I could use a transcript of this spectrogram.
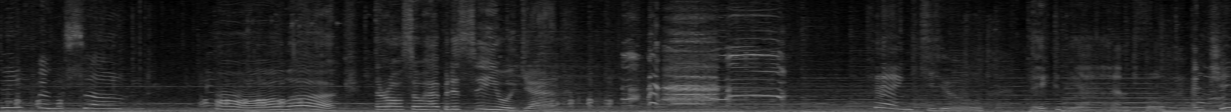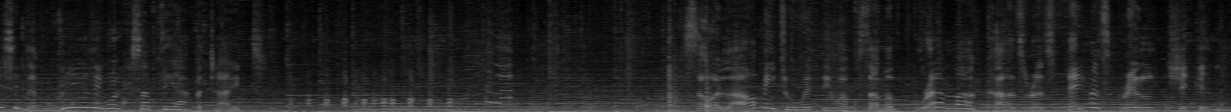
Safe and sound. Aw, look! They're all so happy to see you again. Thank you. They can be a handful, and chasing them really works up the appetite. So allow me to whip you up some of Grandma Kazra's famous grilled chicken.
